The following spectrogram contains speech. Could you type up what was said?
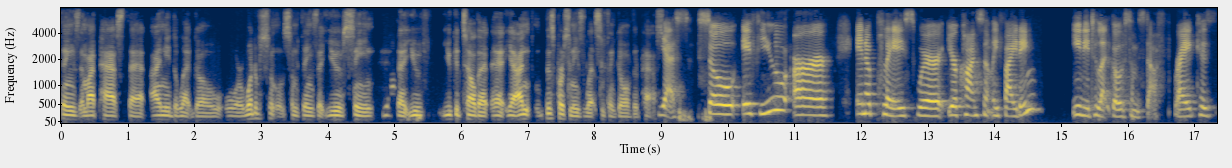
things in my past that I need to let go, or what are some, some things that you have seen yeah. that you've you could tell that hey, yeah, I, this person needs to let something go of their past. Yes. So if you are in a place where you're constantly fighting, you need to let go of some stuff, right? Because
